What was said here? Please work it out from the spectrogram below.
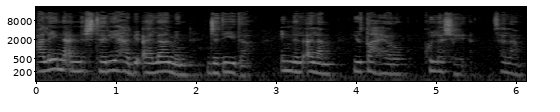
علينا أن نشتريها بآلام جديدة. إن الألم يطهر كل شيء. سلام.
